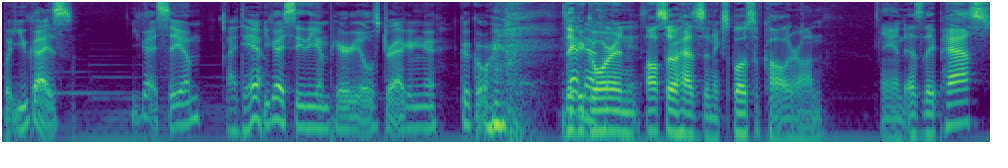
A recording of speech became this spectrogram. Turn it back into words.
But you guys, you guys see them? I do. You guys see the Imperials dragging a Gagoran? The Don't know Gagoran is. also has an explosive collar on, and as they pass,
